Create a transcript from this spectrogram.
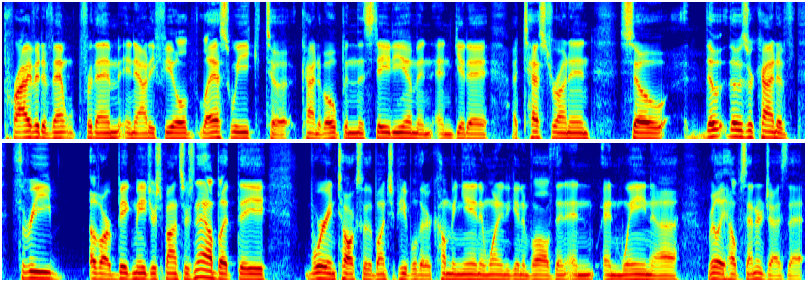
private event for them in Audi Field last week to kind of open the stadium and, and get a, a test run in. So th- those are kind of three of our big major sponsors now, but they we're in talks with a bunch of people that are coming in and wanting to get involved, and and, and Wayne uh, really helps energize that.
